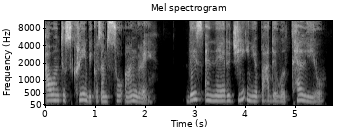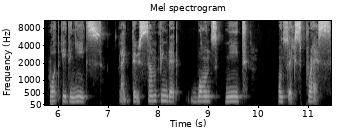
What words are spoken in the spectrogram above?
i want to scream because i'm so angry. This energy in your body will tell you what it needs. Like there's something that wants need wants to express.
